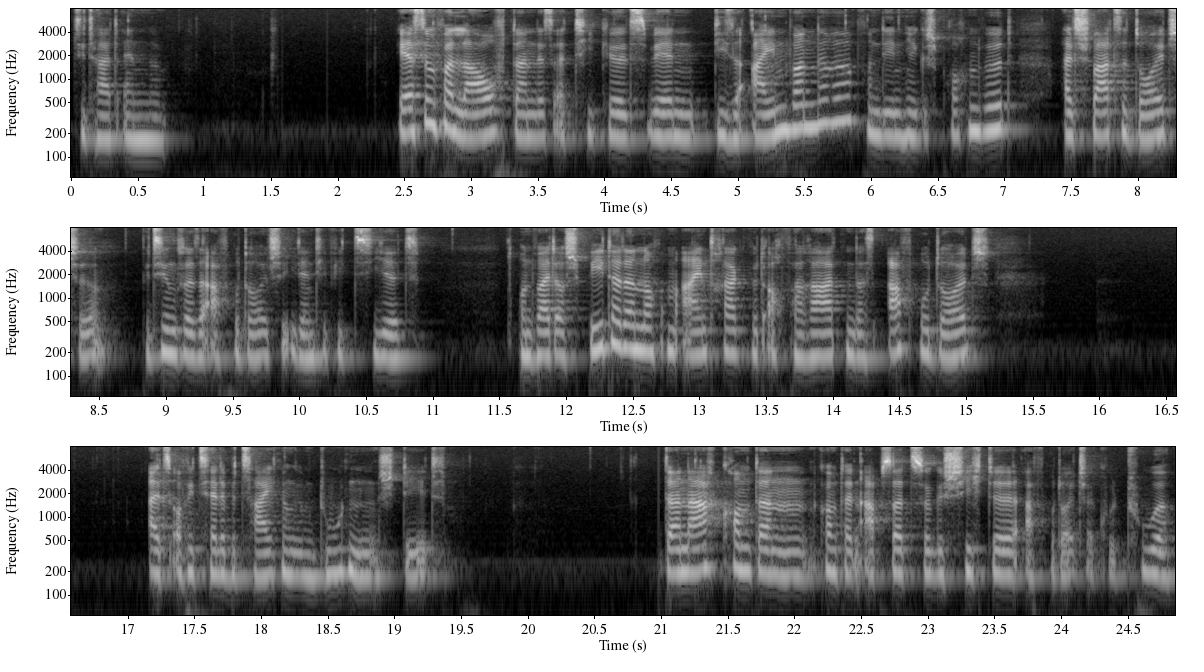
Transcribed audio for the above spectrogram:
Zitat Ende. Erst im Verlauf dann des Artikels werden diese Einwanderer, von denen hier gesprochen wird, als schwarze Deutsche bzw. Afrodeutsche identifiziert. Und weitaus später dann noch im Eintrag wird auch verraten, dass Afrodeutsch als offizielle Bezeichnung im Duden steht. Danach kommt dann kommt ein Absatz zur Geschichte afrodeutscher Kultur.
